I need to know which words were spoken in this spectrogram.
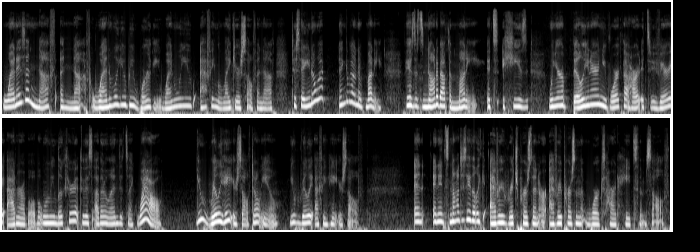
when is enough enough? When will you be worthy? When will you effing like yourself enough to say, you know what? I think I've got enough money. Because it's not about the money. It's he's when you're a billionaire and you've worked that hard, it's very admirable. But when we look through it through this other lens, it's like, wow, you really hate yourself, don't you? You really effing hate yourself. And and it's not to say that like every rich person or every person that works hard hates themselves.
